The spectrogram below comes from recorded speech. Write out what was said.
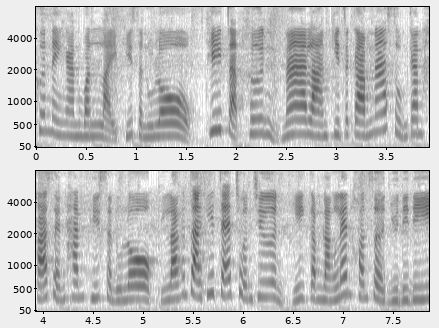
ขึ้นในงานวันไหลพิษณุโลก ที่จัดขึ้นหน้าลานกิจกรรมหน้าศูนย์การค้าเซ็นทรัลพิษณุโลก หลังจากที่แจ๊ดชวนชื่นที่กำลังเล่นคอนเสิร์ตอยู่ดี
